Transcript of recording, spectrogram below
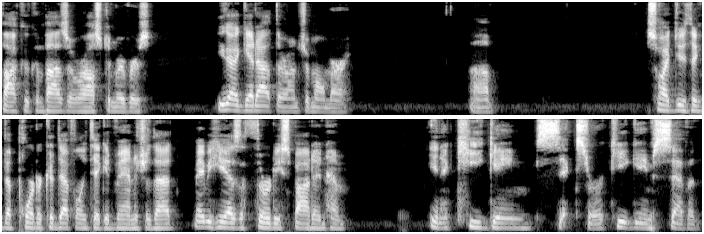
Facu Campazzo or Austin Rivers. You got to get out there on Jamal Murray. Uh, so I do think that Porter could definitely take advantage of that. Maybe he has a 30 spot in him in a key game six or a key game seven.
